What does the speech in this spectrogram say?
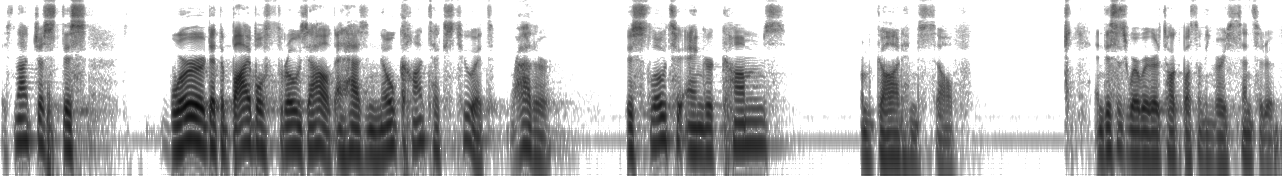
It's not just this word that the Bible throws out and has no context to it. Rather, this slow to anger comes from God Himself. And this is where we're going to talk about something very sensitive.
